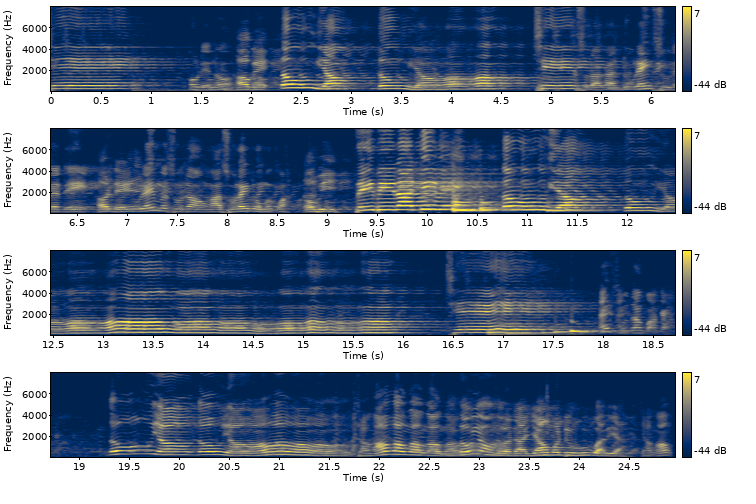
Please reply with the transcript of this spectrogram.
ချေဟုတ်တယ်နော်ဟုတ်ကဲ့သုံးယောက်သုံးယောက်ချင်းဆိုတာကလူတိုင်းဆိုတတ်တယ်ဟုတ်တယ်လူတိုင်းမဆိုတော့ငါဆိုလိုက်တော့မှာကွာဟုတ်ပြီသိပေတာတိတယ်သုံးယောက်သုံးယောက်ချင်းအဲ့ဆိုတော့ကွာကဲသုံးယောက်သုံးယောက် ဂျောင်းကောင်းကောင်းကောင်းကောင်းသုံးယောက်ဆိုတာဒါရောင်မတူဘူးကွာသိလားဂျောင်းကောင်း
